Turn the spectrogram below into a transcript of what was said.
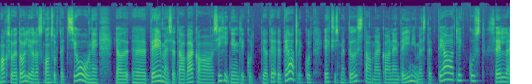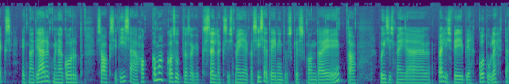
maksu- ja tollialast konsultatsiooni ja e, teeme seda väga sihikindlikult ja te teadlikult, ehk siis me tõstame ka nende inimeste teadlikkust selleks, et nad järgmine kord saaksid ise hakkama, kasutuseks selleks siis meie kas iseteeninduskeskkonda e-EMTA või siis meie välisveebi ehk kodulehte.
